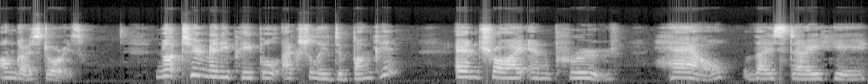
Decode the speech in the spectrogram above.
on ghost stories. Not too many people actually debunk it and try and prove how they stay here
